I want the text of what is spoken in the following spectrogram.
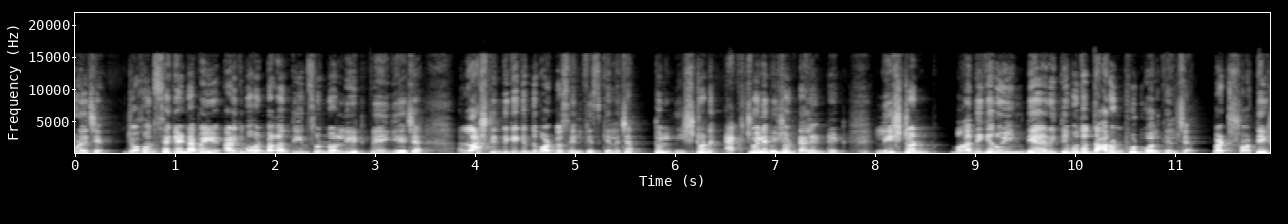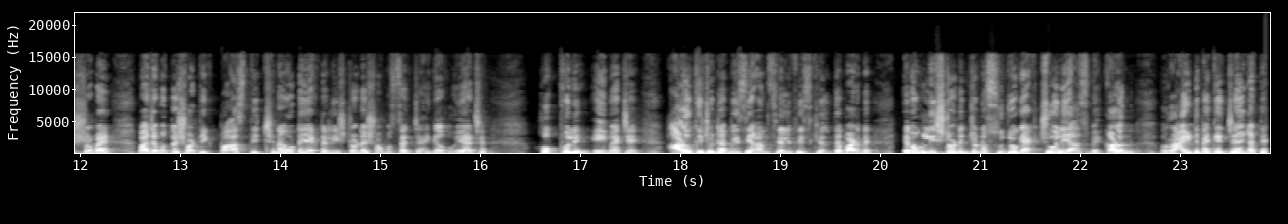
করেছে। যখন সেকেন্ড হাফে আর কি মোহনবাগান তিন শূন্য লিড পেয়ে গিয়েছে লাস্টের দিকে কিন্তু বড্ড সেলফিস খেলেছে। তো লিস্টন অ্যাকচুয়ালি ভীষণ ট্যালেন্টেড লিস্টন বাঁদিকের উইং দিয়ে রীতিমতো দারুণ ফুটবল খেলছে। বাট সঠিক সময়ে, মাঝে মধ্যে সঠিক পাস দিচ্ছে না, ওটাই একটা লিস্টনের সমস্যার জায়গা হয়ে আছে। হোপফুলি এই ম্যাচে আরও কিছুটা বেশি আনসেলফিস খেলতে পারবে এবং লিস্টনের জন্য সুযোগ অ্যাকচুয়ালি আসবে। কারণ রাইট ব্যাকের জায়গাতে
